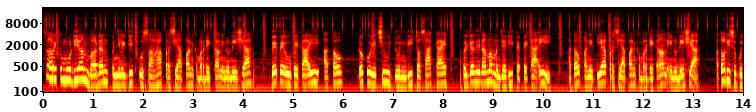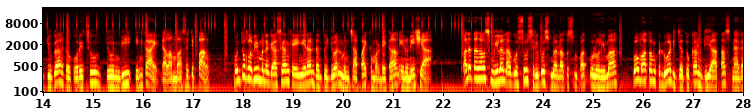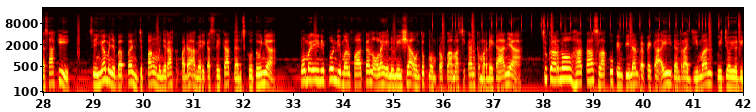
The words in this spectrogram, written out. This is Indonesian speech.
Sehari kemudian, Badan Penyelidik Usaha Persiapan Kemerdekaan Indonesia BPUPKI atau Dokuritsu Junbi Chosakai berganti nama menjadi PPKI atau Panitia Persiapan Kemerdekaan Indonesia atau disebut juga Dokuritsu Junbi Inkai dalam bahasa Jepang untuk lebih menegaskan keinginan dan tujuan mencapai kemerdekaan Indonesia. Pada tanggal 9 Agustus 1945, bom atom kedua dijatuhkan di atas Nagasaki, sehingga menyebabkan Jepang menyerah kepada Amerika Serikat dan sekutunya. Momen ini pun dimanfaatkan oleh Indonesia untuk memproklamasikan kemerdekaannya. Soekarno, Hatta selaku pimpinan PPKI dan Rajiman Wijoyo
